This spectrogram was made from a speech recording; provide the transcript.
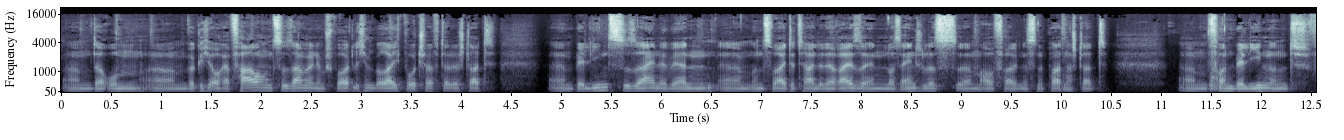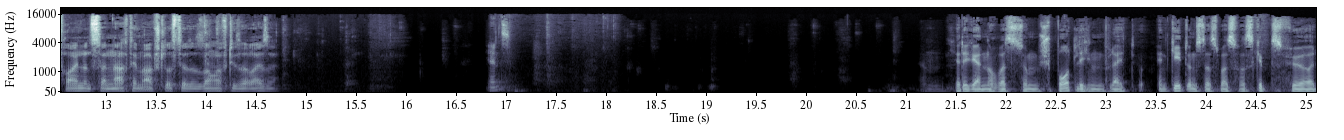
ähm, darum, ähm, wirklich auch Erfahrungen zu sammeln im sportlichen Bereich, Botschafter der Stadt ähm, Berlins zu sein. Wir werden ähm, uns zweite Teile der Reise in Los Angeles ähm, aufhalten. Das ist eine Partnerstadt ähm, von Berlin und freuen uns dann nach dem Abschluss der Saison auf diese Reise. Jens? Ich hätte gerne noch was zum Sportlichen. Vielleicht entgeht uns das was. Was gibt's für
